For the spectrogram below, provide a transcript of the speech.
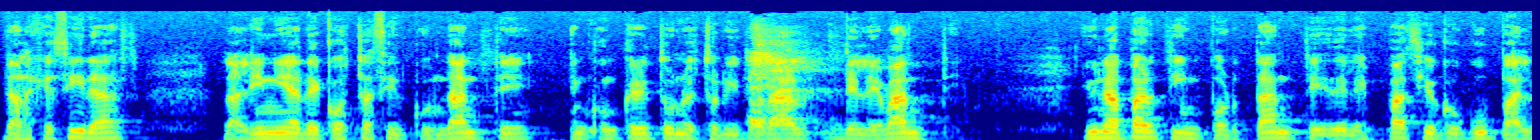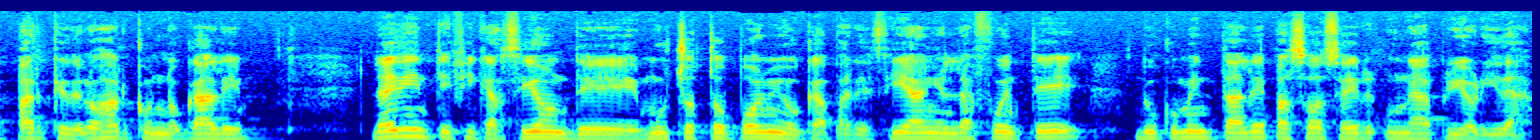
de Algeciras, la línea de costa circundante, en concreto nuestro litoral de Levante, y una parte importante del espacio que ocupa el Parque de los Arcos Locales, la identificación de muchos topónimos que aparecían en las fuentes documentales pasó a ser una prioridad.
